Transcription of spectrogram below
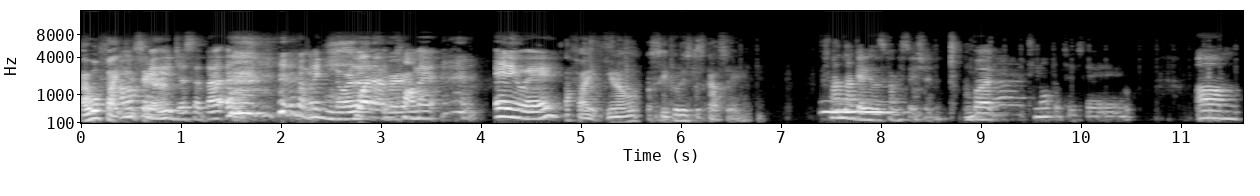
I will fight I'm you, gonna forget Sarah. you just said that. I'm gonna ignore that Whatever. comment. Anyway. I'll fight. You know, seafood is disgusting. I'm not getting this conversation. But Ah, T-Mobile Tuesday. um,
